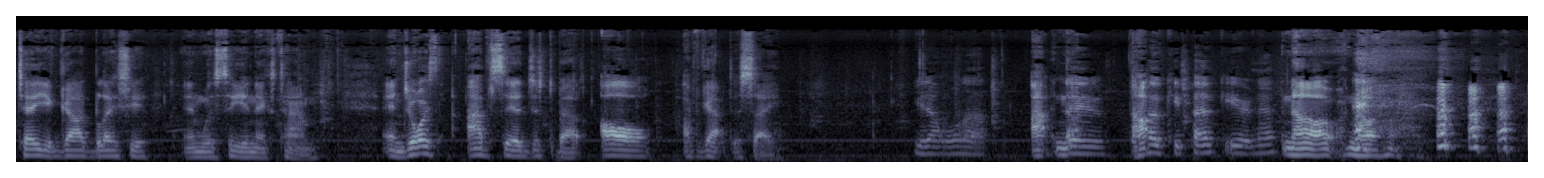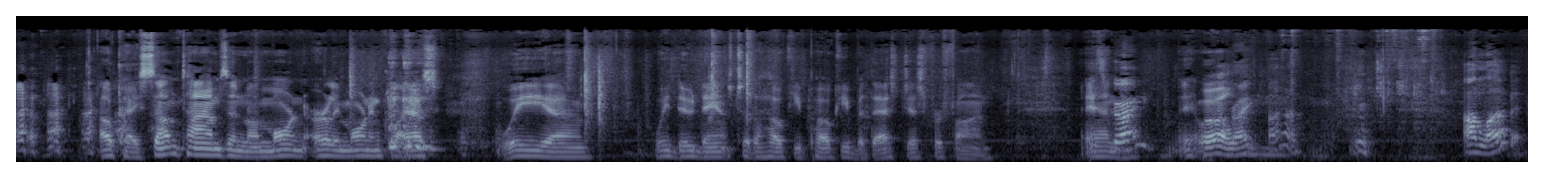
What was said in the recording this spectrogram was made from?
tell you, God bless you, and we'll see you next time. And Joyce, I've said just about all I've got to say. You don't want to I, no, do the I- hokey pokey or nothing. no, no. okay, sometimes in my morning, early morning class, we uh, we do dance to the hokey pokey, but that's just for fun. It's And, great. eh, Well, Great fun. I love it.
